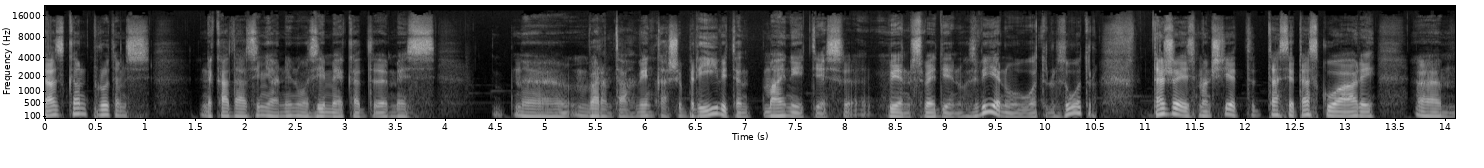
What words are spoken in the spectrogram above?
Tas gan, protams, nekādā ziņā nenozīmē, ka e, mēs uh, varam tā vienkārši brīvi mainīties vienu svētdienu uz vienu, otru uz otru, dažreiz man šķiet, tas ir tas, ko arī um,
